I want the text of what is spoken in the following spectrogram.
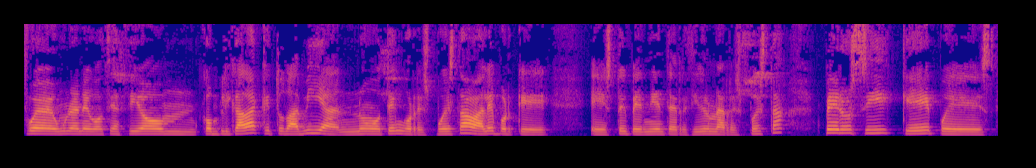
fue una negociación complicada que todavía no tengo respuesta vale porque estoy pendiente de recibir una respuesta pero sí que pues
